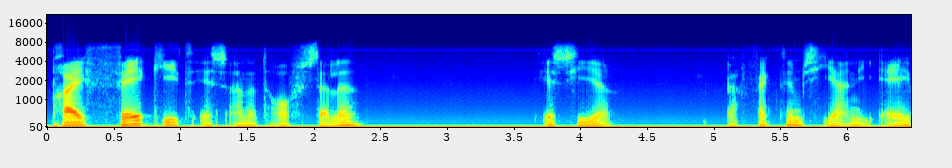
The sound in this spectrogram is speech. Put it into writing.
praefecit is aan het hoofd stellen. Is hier perfectum, je aan die e.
